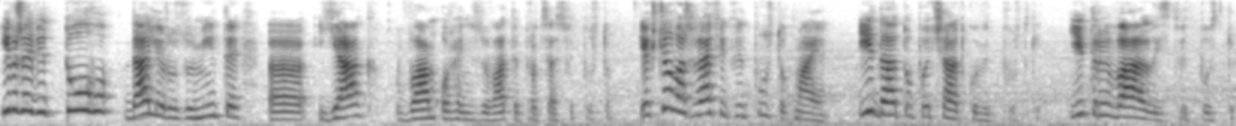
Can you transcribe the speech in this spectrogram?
і вже від того далі розуміти, е, як вам організувати процес відпусток. Якщо ваш графік відпусток має і дату початку відпустки, і тривалість відпустки,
